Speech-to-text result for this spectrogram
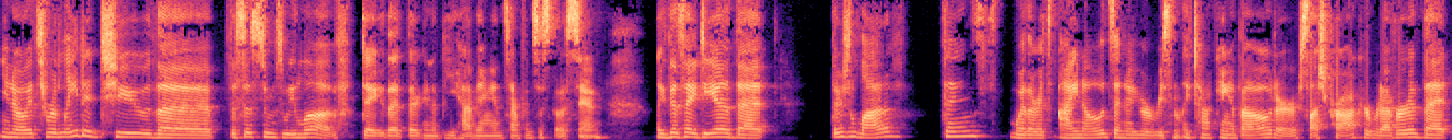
you know it's related to the the systems we love day that they're going to be having in San Francisco soon. Like this idea that there's a lot of things, whether it's inodes, I know you were recently talking about, or slash proc or whatever, that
